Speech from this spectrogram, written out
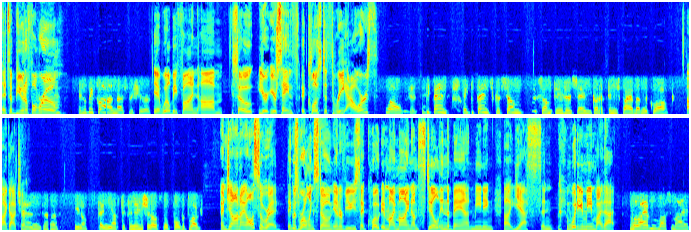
it's a beautiful room. It'll be fun, that's for sure. It will be fun. Um, so you're you're saying th- close to three hours? Well, it depends. It depends because some some theaters say you got to finish by eleven o'clock, I gotcha. and uh, you know then you have to finish or else they'll pull the plug. And Jon, I also read, I think it was Rolling Stone interview. You said, "quote In my mind, I'm still in the band," meaning uh, yes. And what do you mean by that? Well, I haven't lost my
